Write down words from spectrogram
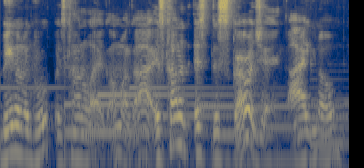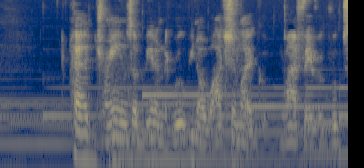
being in a group is kind of like, oh my god, it's kind of it's discouraging. I you know had dreams of being in the group. You know, watching like my favorite groups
